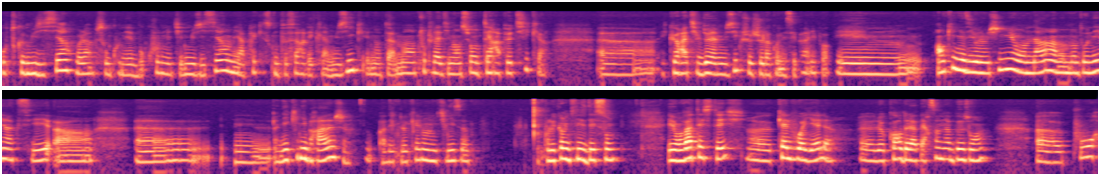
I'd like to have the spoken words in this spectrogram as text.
autre que musicien, voilà, parce qu'on connaît beaucoup le métier de musicien, mais après qu'est-ce qu'on peut faire avec la musique et notamment toute la dimension thérapeutique et curative de la musique, je ne la connaissais pas à l'époque. Et en kinésiologie, on a à un moment donné accès à un équilibrage avec lequel on utilise, pour lequel on utilise des sons. Et on va tester quelle voyelle le corps de la personne a besoin pour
